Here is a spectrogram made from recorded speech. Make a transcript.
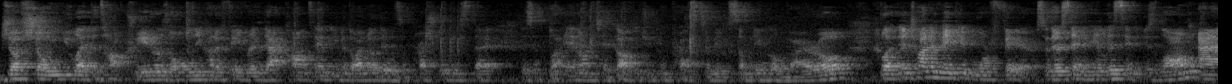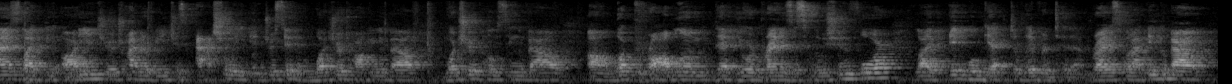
just showing you like the top creators or only kind of favoring that content, even though I know there was a press release that there's a button on TikTok that you can press to make something go viral. But they're trying to make it more fair. So they're saying, hey, listen, as long as like the audience you're trying to reach is actually interested in what you're talking about, what you're posting about, um, what problem that your brand is a solution for, like it will get delivered to them, right? So when I think about,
